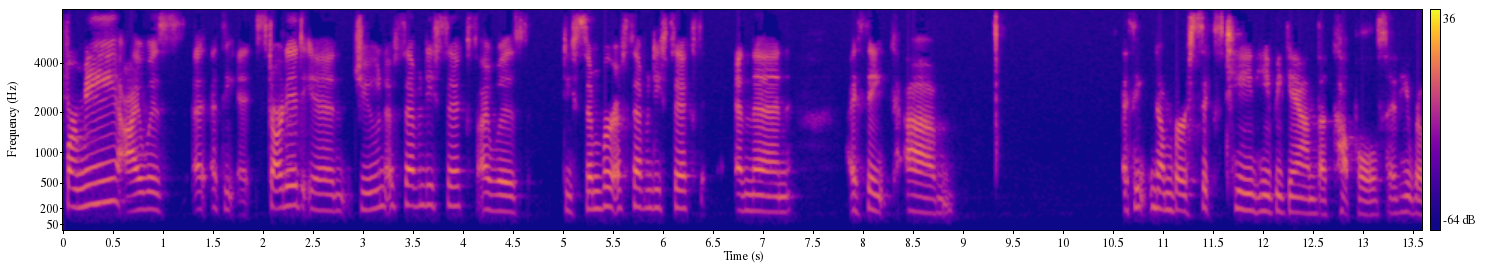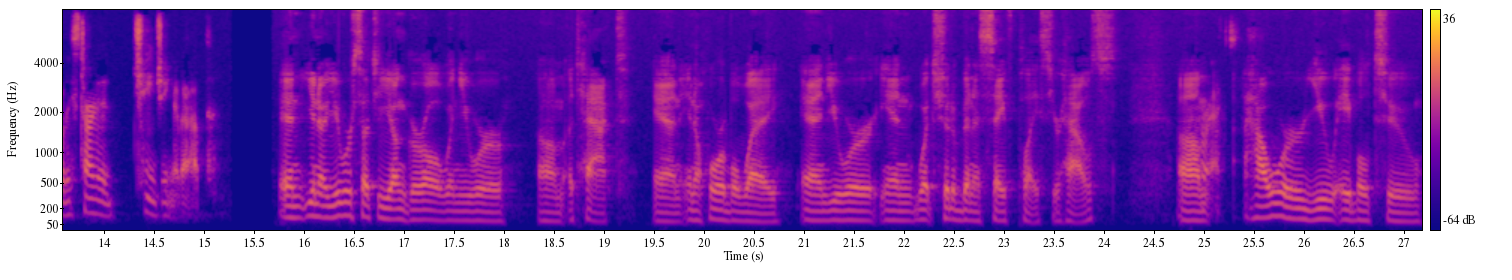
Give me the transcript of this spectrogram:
for me, I was at the, it started in June of 76. I was December of 76. And then I think, um, I think number 16, he began the couples and he really started changing it up. And, you know, you were such a young girl when you were um, attacked and in a horrible way, and you were in what should have been a safe place, your house. Um, Correct. How were you able to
